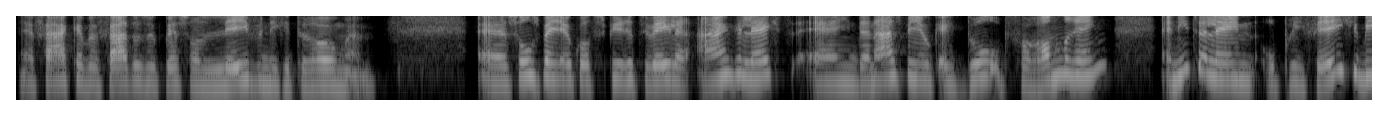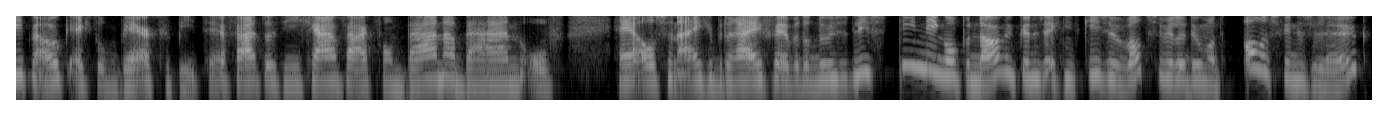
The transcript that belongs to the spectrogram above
vaak hebben vaders ook best wel levendige dromen. Uh, soms ben je ook wat spiritueler aangelegd en daarnaast ben je ook echt dol op verandering. En niet alleen op privégebied, maar ook echt op werkgebied. Hè. Vaders die gaan vaak van baan naar baan of hè, als ze een eigen bedrijf hebben, dan doen ze het liefst tien dingen op een dag en kunnen ze echt niet kiezen wat ze willen doen, want alles vinden ze leuk.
